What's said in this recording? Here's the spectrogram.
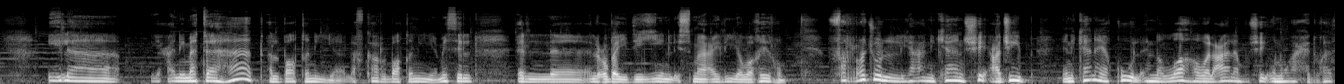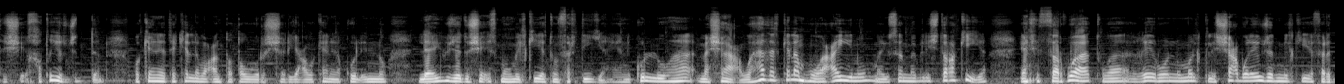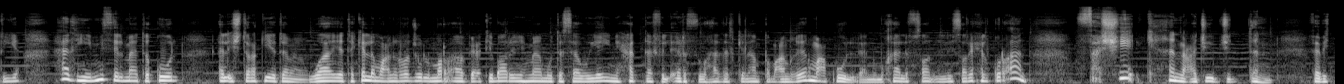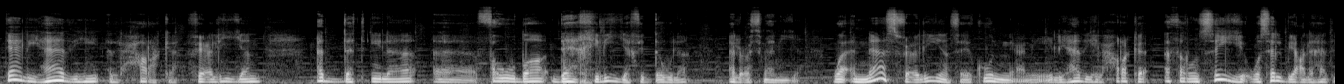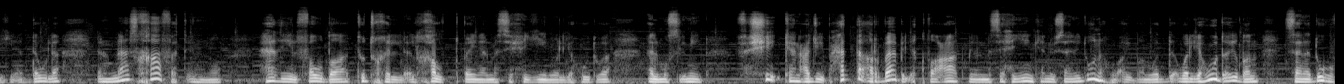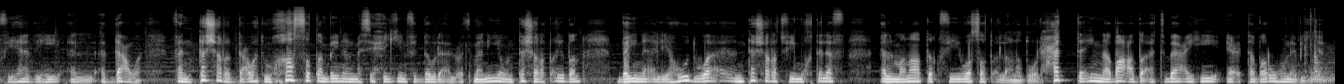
إلى يعني متاهات الباطنية، الأفكار الباطنية مثل العبيديين الإسماعيلية وغيرهم، فالرجل يعني كان شيء عجيب، يعني كان يقول إن الله والعالم شيء واحد وهذا الشيء خطير جدا، وكان يتكلم عن تطور الشريعة وكان يقول إنه لا يوجد شيء اسمه ملكية فردية، يعني كلها مشاع، وهذا الكلام هو عين ما يسمى بالاشتراكية، يعني الثروات وغيره أنه ملك للشعب ولا يوجد ملكية فردية، هذه مثل ما تقول الاشتراكية تماما. ويتكلم عن الرجل والمرأة باعتبارهما متساويين حتى في الإرث وهذا الكلام طبعا غير معقول لأنه مخالف لصريح القرآن. فشيء كان عجيب جدا. فبالتالي هذه الحركة فعليا أدت إلى آه، فوضى داخلية في الدولة العثمانية. والناس فعليا سيكون يعني لهذه الحركة أثر سيء وسلبي على هذه الدولة لأن الناس خافت أنه هذه الفوضى تدخل الخلط بين المسيحيين واليهود والمسلمين. فشيء كان عجيب. حتى أرباب الإقطاعات من المسيحيين كانوا يساندونه أيضا واليهود أيضا ساندوه في هذه الدعوة. فانتشرت دعوته خاصة بين المسيحيين في الدولة العثمانية وانتشرت أيضا بين اليهود وانتشرت في مختلف المناطق في وسط الأناضول. حتى إن بعض أتباعه اعتبروه نبيا.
